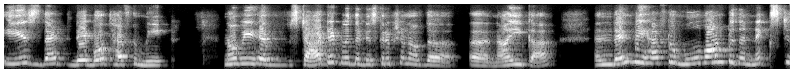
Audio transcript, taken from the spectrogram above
is that they both have to meet now we have started with the description of the uh, naika and then we have to move on to the next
